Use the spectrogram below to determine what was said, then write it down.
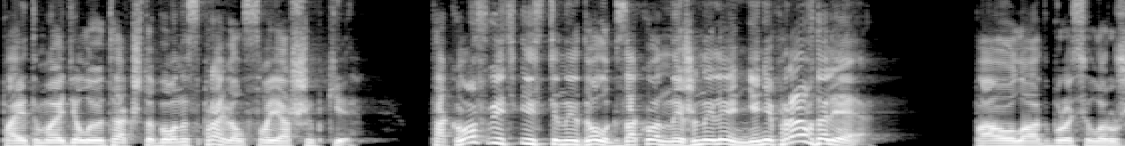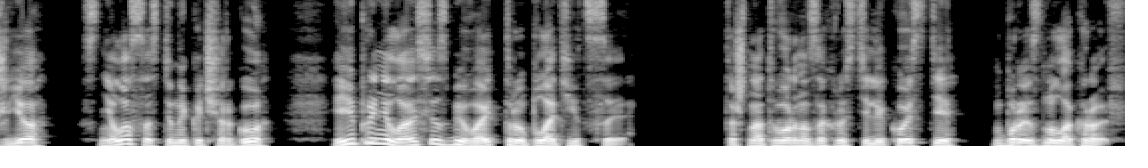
Поэтому я делаю так, чтобы он исправил свои ошибки. Таков ведь истинный долг законной жены Ленни, не правда ли? Паула отбросила ружье, сняла со стены кочергу и принялась избивать труп Латицы. Тошнотворно захрустили кости, брызнула кровь.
